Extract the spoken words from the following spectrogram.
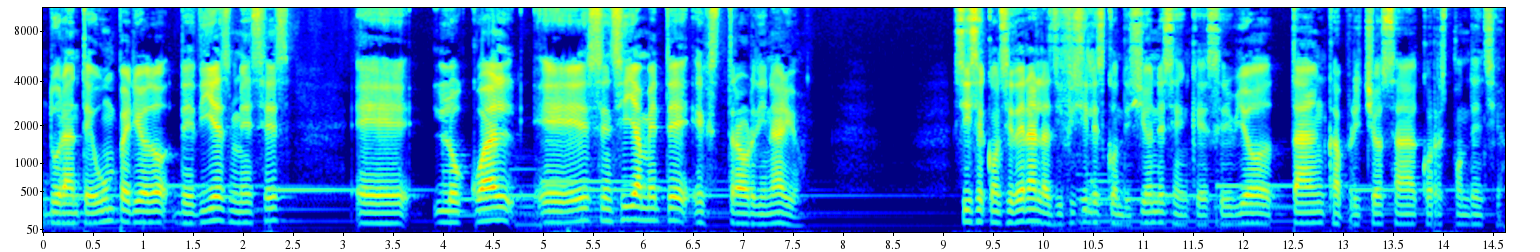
durante un periodo de diez meses eh, lo cual eh, es sencillamente extraordinario. Si se consideran las difíciles condiciones en que escribió tan caprichosa correspondencia.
